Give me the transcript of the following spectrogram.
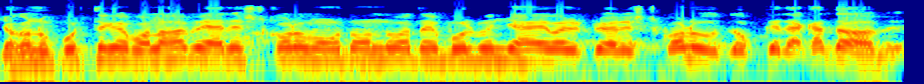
যখন উপর থেকে বলা হবে অ্যারেস্ট করো মমতা বন্দ্যোপাধ্যায় বলবেন যে হ্যাঁ এবার একটু অ্যারেস্ট করো লোককে দেখাতে হবে।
